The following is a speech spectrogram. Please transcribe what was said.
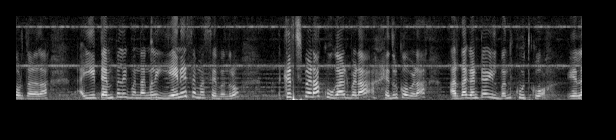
ಕೊಡ್ತಾಳಲ್ಲ ಈ ಟೆಂಪಲಿಗೆ ಬಂದಾದ್ಮೇಲೆ ಏನೇ ಸಮಸ್ಯೆ ಬಂದರೂ ಕಿರ್ಚ್ಬೇಡ, ಕೂಗಾಡಬೇಡ, ಹೆದರ್ಕೋಬೇಡ, ಅರ್ಧ ಗಂಟೆ ಇಲ್ಲಿ ಬಂದು ಕೂತ್ಕೋ, ಎಲ್ಲ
